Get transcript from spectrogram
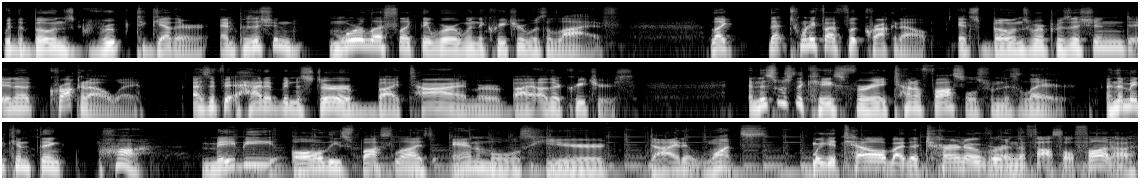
with the bones grouped together and positioned more or less like they were when the creature was alive. Like that 25 foot crocodile, its bones were positioned in a crocodile way, as if it hadn't been disturbed by time or by other creatures. And this was the case for a ton of fossils from this layer. And that made Ken think, huh, maybe all these fossilized animals here died at once. We could tell by the turnover in the fossil fauna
